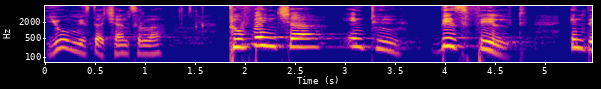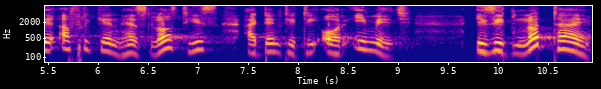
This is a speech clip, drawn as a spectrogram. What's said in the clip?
you, Mr. Chancellor, to venture into this field in the African has lost his identity or image. Is it not time,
